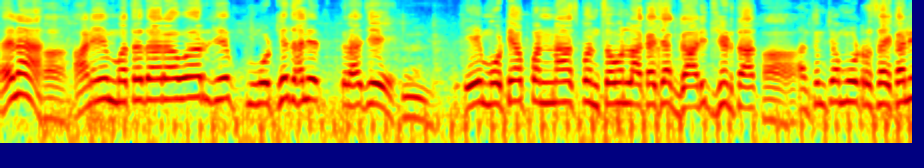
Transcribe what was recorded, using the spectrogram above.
है ना हा. आणि मतदारावर जे मोठे झालेत राजे ते मोठ्या पन्नास पंचावन्न लाखाच्या गाडीत हिंडतात हा. आणि तुमच्या मोटरसायकली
